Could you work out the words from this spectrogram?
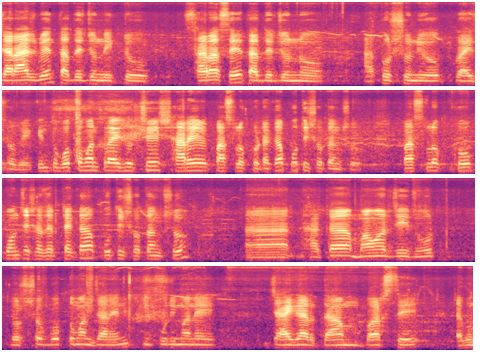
যারা আসবেন, তাদের জন্য একটু ছাড় আছে, তাদের জন্য আকর্ষণীয় প্রাইস হবে। কিন্তু বর্তমান প্রাইস হচ্ছে সাড়ে পাঁচ লক্ষ টাকা প্রতি শতাংশ। পাঁচ লক্ষ পঞ্চাশ হাজার টাকা প্রতি শতাংশ। ঢাকা মাওয়ার যে রোড দর্শক বর্তমান জানেন কি পরিমাণে জায়গার দাম বাড়ছে এবং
